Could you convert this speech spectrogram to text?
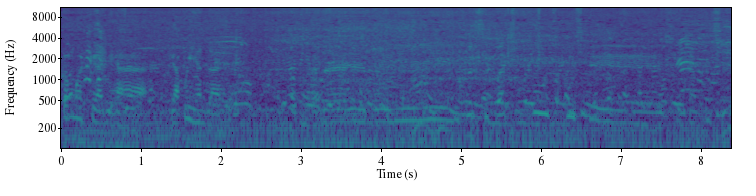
comment tu as pris un de la... Je que j'apprécie.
